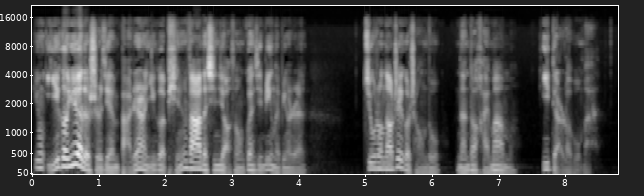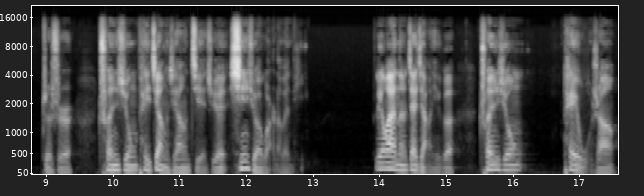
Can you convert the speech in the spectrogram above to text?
用一个月的时间把这样一个频发的心绞痛、冠心病的病人。纠正到这个程度，难道还慢吗？一点都不慢。这是川芎配酱香解决心血管的问题。另外呢，再讲一个川芎配伍上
